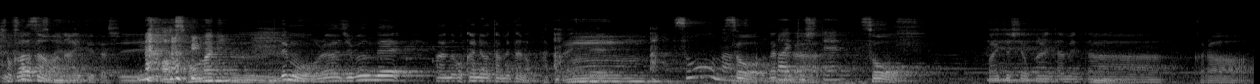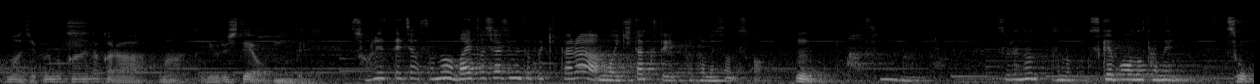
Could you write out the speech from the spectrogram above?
お母さんは泣いてたし、あそんなに？うん、でも俺は自分であのお金を貯めたの働いて。うん。あそうなんそうだからバイトして？そう。バイトしてお金貯めたからまあ自分の金だからまあ許してよって。それってじゃあそのバイトし始めた時からもう行きたくて貯めてたんですか？うん。あそうなんだ。それなんそのスケボーのために？そう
